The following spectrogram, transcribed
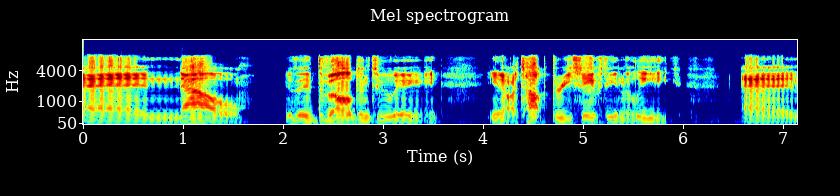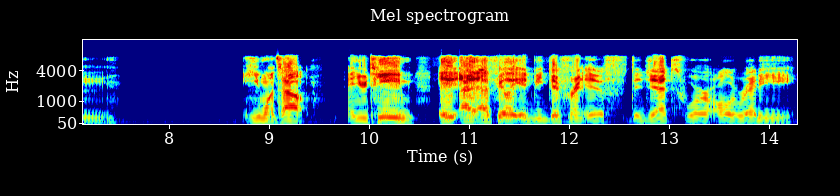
and now they developed into a you know a top three safety in the league, and he wants out. And your team, I, I feel like it'd be different if the Jets were already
